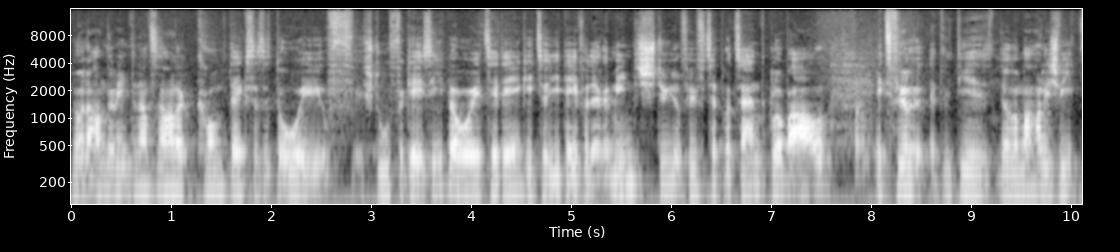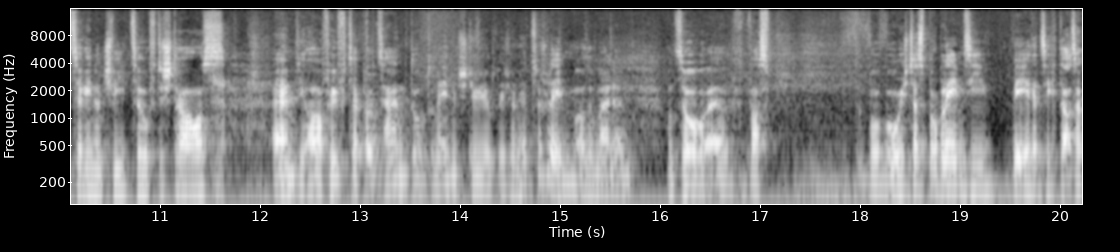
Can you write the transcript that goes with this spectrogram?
Noch einen anderen internationalen Kontext, also die auf Stufe G7, OECD, gibt es ja die Idee von dieser Mindeststeuer, 15% global. Jetzt für die, die normale Schweizerinnen und Schweizer auf der Straße ähm, ja, 15% Unternehmenssteuer ist ja nicht so schlimm, oder? Meine, und so, äh, was, wo, wo, ist das Problem? Sie wehren sich da, also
